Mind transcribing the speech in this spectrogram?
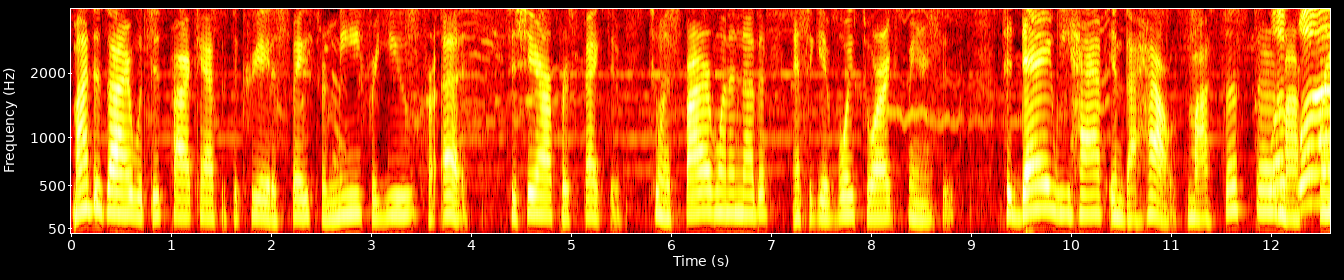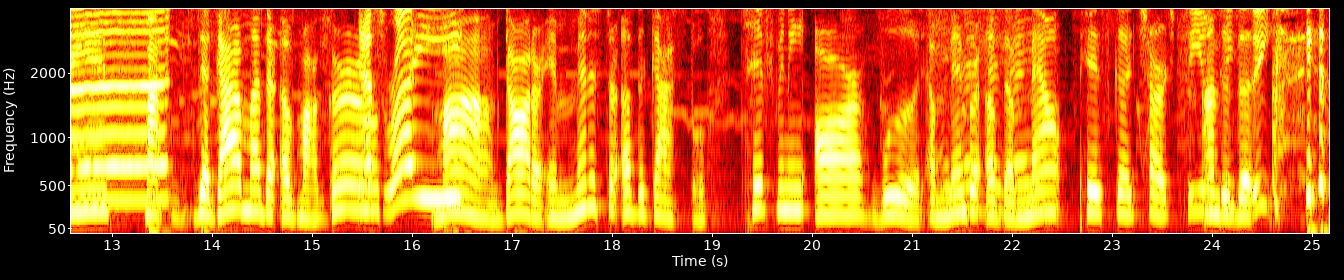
My desire with this podcast is to create a space for me, for you, for us to share our perspective, to inspire one another, and to give voice to our experiences. Today we have in the house my sister, What, my what? friend, my the godmother of my girl. That's right. Mom, daughter, and minister of the gospel, Tiffany R. Wood, a member hey, of the hey, hey. Mount Pisgah Church under the TMPC.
